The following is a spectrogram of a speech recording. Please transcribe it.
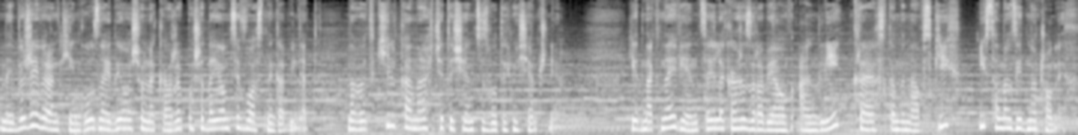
Najwyżej w rankingu znajdują się lekarze posiadający własny gabinet, nawet kilkanaście tysięcy złotych miesięcznie. Jednak najwięcej lekarze zarabiają w Anglii, krajach skandynawskich i Stanach Zjednoczonych.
